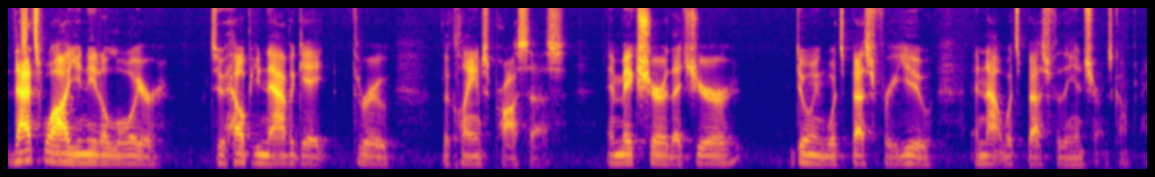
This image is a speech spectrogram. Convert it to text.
That's why you need a lawyer to help you navigate through the claims process and make sure that you're doing what's best for you and not what's best for the insurance company.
